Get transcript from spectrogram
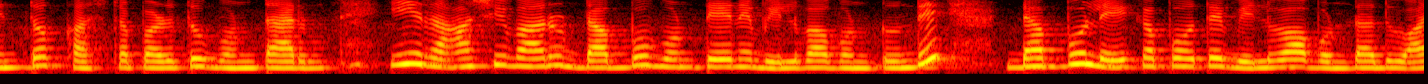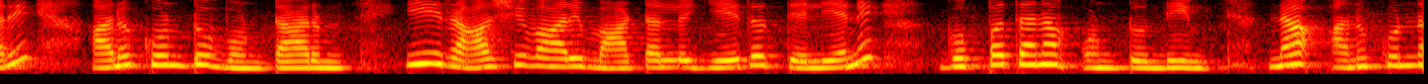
ఎంతో కష్టపడుతూ ఉంటారు. ఈ రాశి వారు డబ్బు ఉంటేనే విలువ ఉంటుంది. డబ్బు లేకపోతే విలువ ఉండదు అని అనుకుంటూ ఉంటారు. ఈ రాశి వారి మాటల్లో ఏదో తెలియని గొప్పతనం ఉంటుంది. నా అనుకున్న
